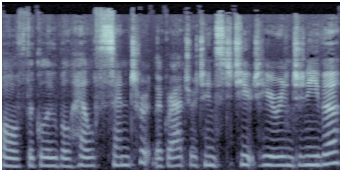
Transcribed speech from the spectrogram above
of the Global Health Centre at the Graduate Institute here in Geneva.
